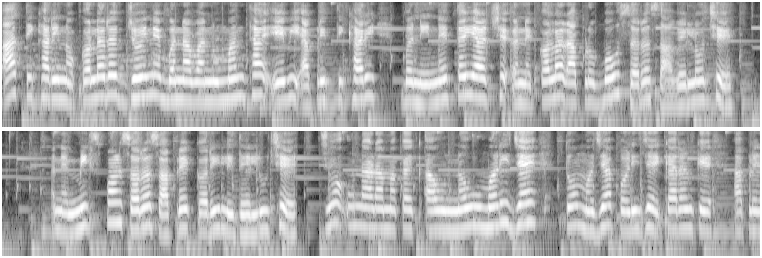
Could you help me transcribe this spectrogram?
આ તિખારીનો કલર જ જોઈને બનાવવાનું મન થાય એવી આપણી તિખારી બનીને તૈયાર છે અને કલર આપણો બહુ સરસ આવેલો છે. અને મિક્સ પણ સરસ આપણે કરી લીધેલું છે. જો ઉનાળામાં કંઈક આવું નવું મળી જાય તો મજા પડી જાય કારણ કે આપણે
